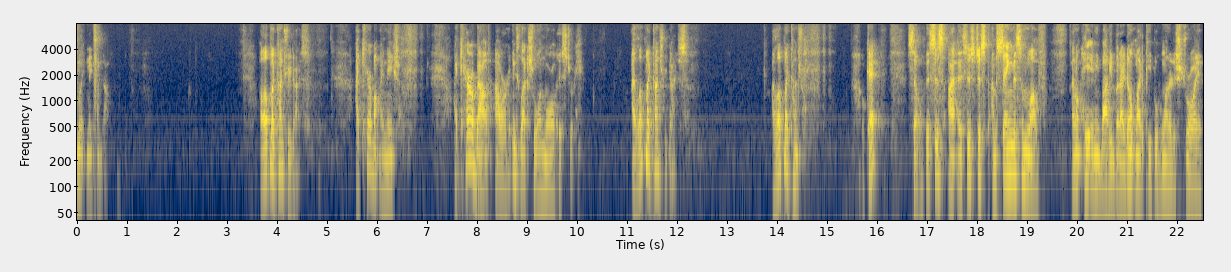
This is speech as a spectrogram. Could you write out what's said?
let me calm down. I love my country, guys. I care about my nation. I care about our intellectual and moral history. I love my country, guys. I love my country. okay, so this is I, this is just I'm saying this in love. I don't hate anybody, but I don't like people who want to destroy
